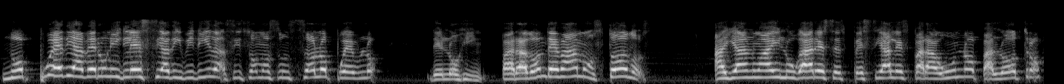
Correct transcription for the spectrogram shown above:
No puede haber una iglesia dividida si somos un solo pueblo de Elohim. ¿Para dónde vamos todos? Allá no hay lugares especiales para uno, para el otro,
